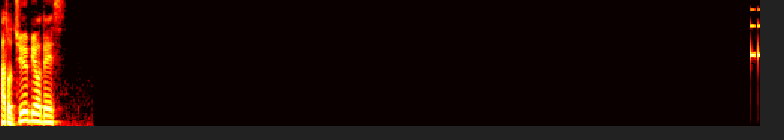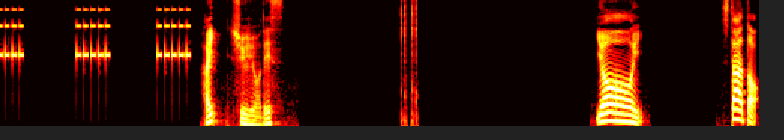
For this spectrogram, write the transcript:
あと10秒です。はい、終了です。よーい、スタート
